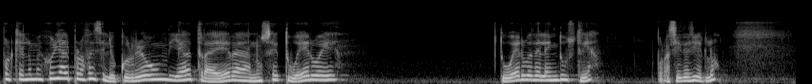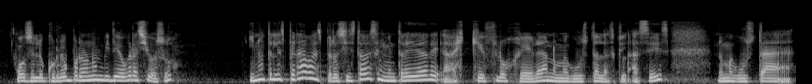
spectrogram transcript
Porque a lo mejor ya al profe se le ocurrió un día traer a, no sé, tu héroe tu héroe de la industria, por así decirlo, o se le ocurrió poner un video gracioso y no te lo esperabas, pero si estabas en mentalidad de, ay, qué flojera, no me gustan las clases, no me gusta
